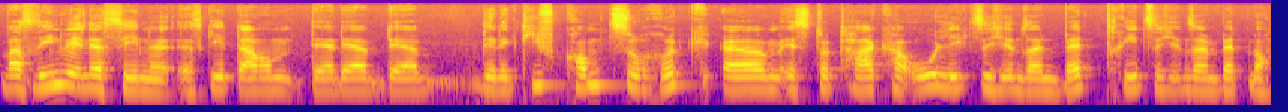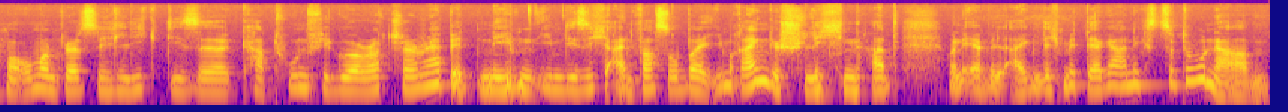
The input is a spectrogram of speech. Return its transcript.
was sehen wir in der Szene? Es geht darum, der, der, der Detektiv kommt zurück, ähm, ist total K.O., legt sich in sein Bett, dreht sich in seinem Bett nochmal um und plötzlich liegt diese Cartoon-Figur Roger Rabbit neben ihm, die sich einfach so bei ihm reingeschlichen hat. Und er will eigentlich mit der gar nichts zu tun haben.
